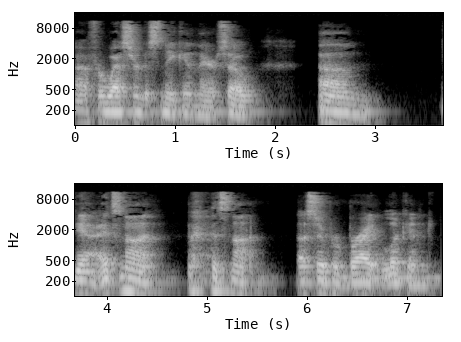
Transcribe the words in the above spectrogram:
uh, for Western to sneak in there. So, um, yeah, it's not it's not a super bright looking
